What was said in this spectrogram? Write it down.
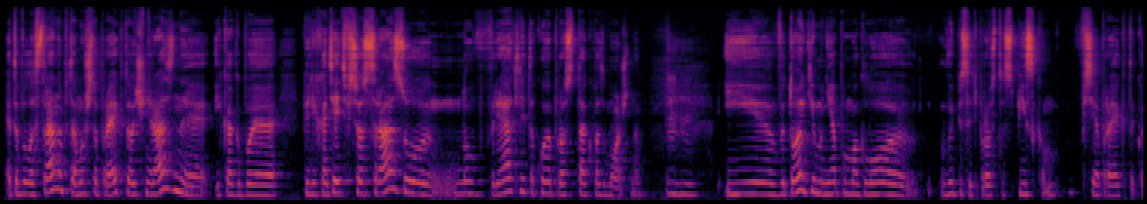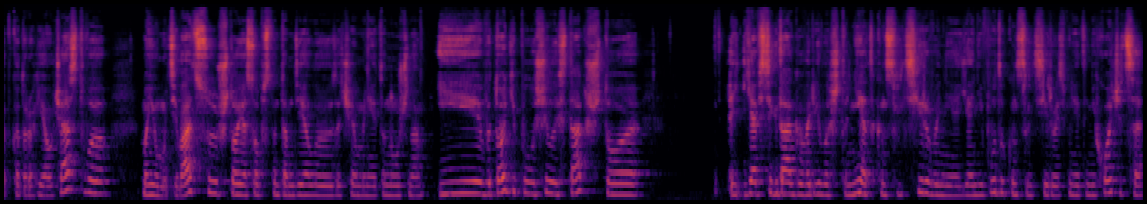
Это было странно, потому что проекты очень разные, и как бы перехотеть все сразу, ну, вряд ли такое просто так возможно. Mm-hmm. И в итоге мне помогло выписать просто списком все проекты, в которых я участвую, мою мотивацию, что я, собственно, там делаю, зачем мне это нужно. И в итоге получилось так, что я всегда говорила, что нет, консультирование, я не буду консультировать, мне это не хочется.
